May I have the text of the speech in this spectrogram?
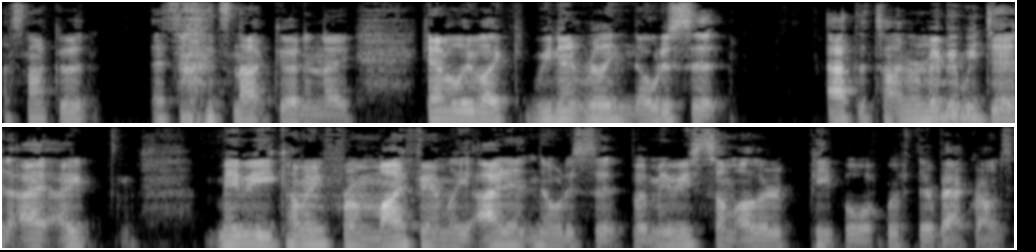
it's not good. It's, it's not good, and I can't believe, like, we didn't really notice it at the time, or maybe we did. I, I maybe coming from my family, I didn't notice it, but maybe some other people with their backgrounds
